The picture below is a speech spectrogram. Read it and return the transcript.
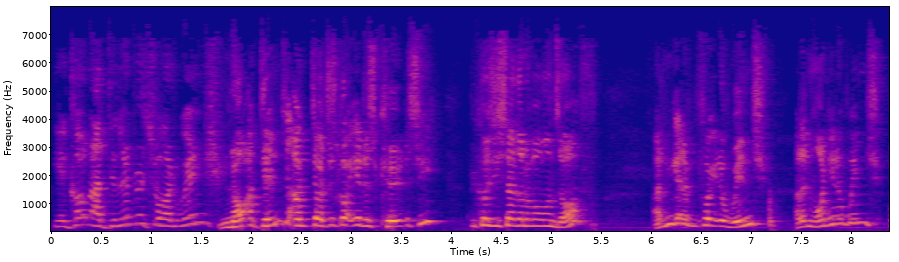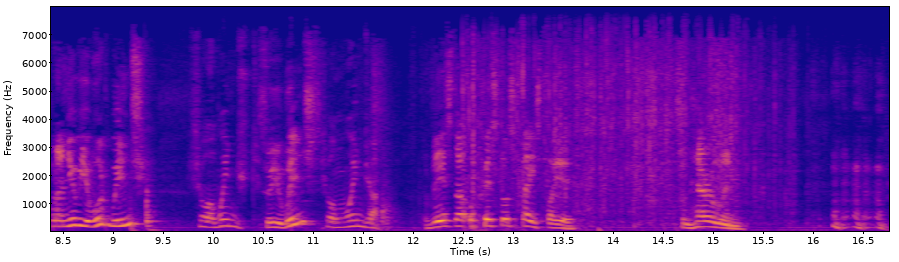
You got that delivered so I'd whinge. No, I didn't. I, I just got you as courtesy because you said that other one's off. I didn't get it for you to whinge. I didn't want you to whinge, but I knew you would whinge. So I whinged. So you whinged. So I'm whinger. I've laced that with crystal space for you. Some heroin. and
